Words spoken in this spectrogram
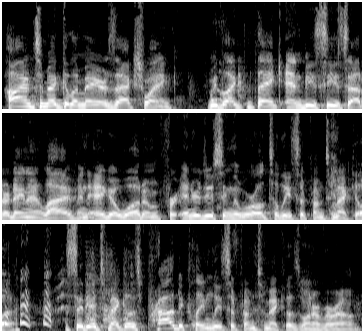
Hi, I'm Temecula Mayor Zach Schwank. We'd like to thank NBC Saturday Night Live and Ego Nwodim for introducing the world to Lisa from Temecula. the city of Temecula is proud to claim Lisa from Temecula as one of our own.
